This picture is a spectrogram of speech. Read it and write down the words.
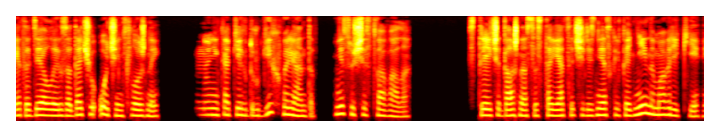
Это делало их задачу очень сложной, но никаких других вариантов не существовало. Встреча должна состояться через несколько дней на Маврикии,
